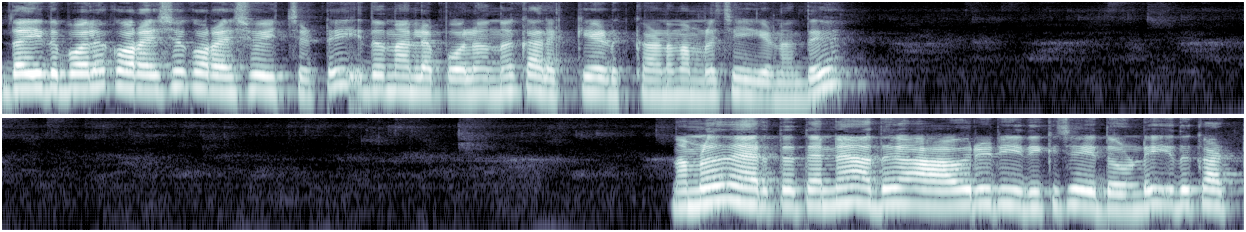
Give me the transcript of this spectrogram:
ഇതാ ഇതുപോലെ കുറേശ്ശെ കുറേശ്ശെ ഒഴിച്ചിട്ട് ഇത് നല്ലപോലെ ഒന്ന് കലക്കി എടുക്കുകയാണ് നമ്മൾ ചെയ്യണത്. നമ്മൾ നേരത്തെ തന്നെ അത് ആ ഒരു രീതിക്ക് ചെയ്തുകൊണ്ട് ഇത് കട്ട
